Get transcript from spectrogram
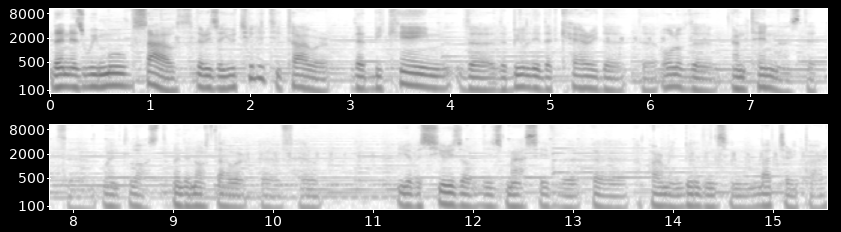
Then, as we move south, there is a utility tower that became the, the building that carried the, the, all of the antennas that uh, went lost when the North Tower uh, fell you have a series of these massive uh, uh, apartment buildings in Battery Park.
